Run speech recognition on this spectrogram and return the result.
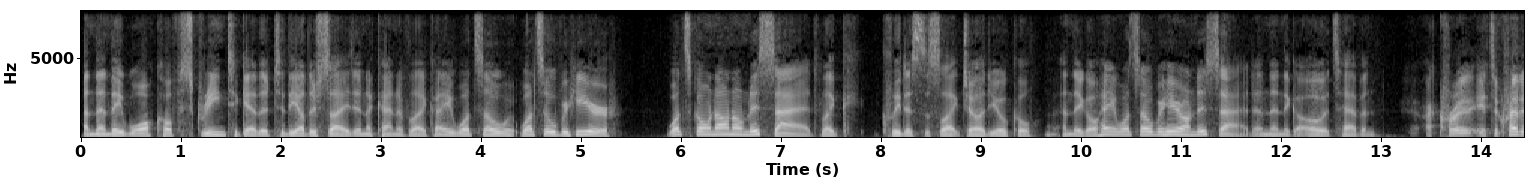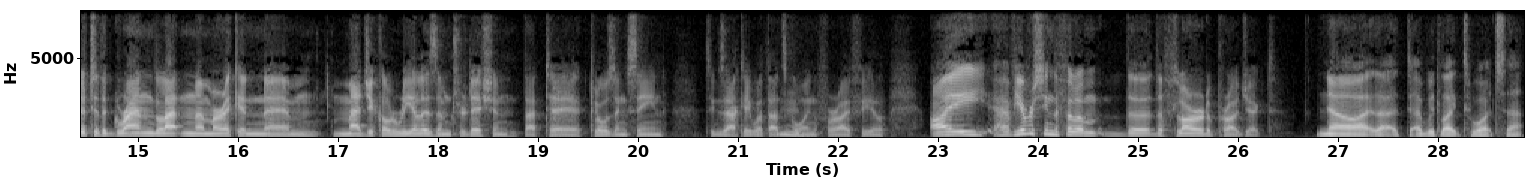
and then they walk off screen together to the other side in a kind of like, "Hey, what's over? What's over here? What's going on on this side?" Like Cletus the Slack jawed yokel, and they go, "Hey, what's over here on this side?" And then they go, "Oh, it's heaven." a cre- it's a credit to the grand Latin American um, magical realism tradition. That uh, closing scene. It's exactly what that's going for. I feel. I have you ever seen the film the the Florida Project? No, I, I, I would like to watch that.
